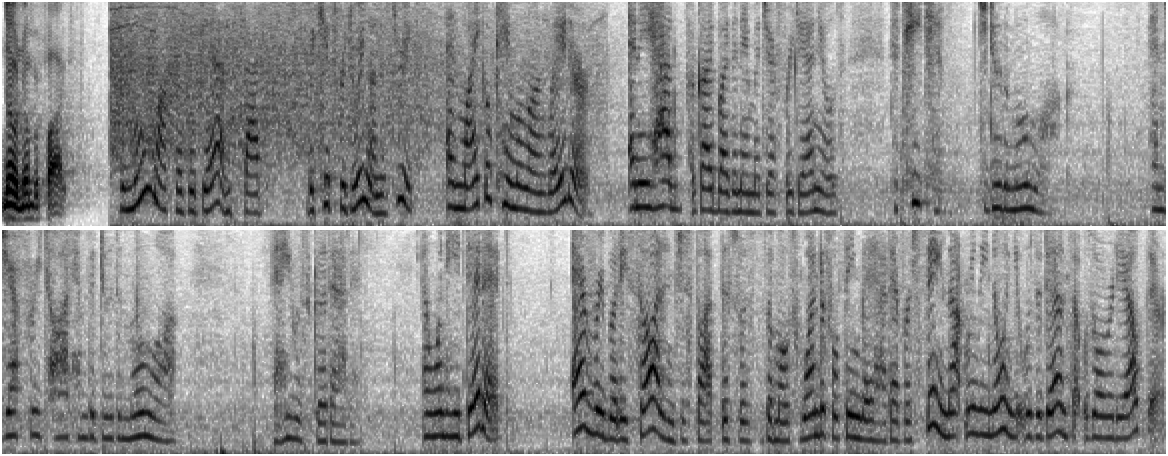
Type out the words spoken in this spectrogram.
No, number five. The moonwalk was a dance that the kids were doing on the streets. And Michael came along later, and he had a guy by the name of Jeffrey Daniels to teach him to do the moonwalk. And Jeffrey taught him to do the moonwalk, and he was good at it. And when he did it, everybody saw it and just thought this was the most wonderful thing they had ever seen, not really knowing it was a dance that was already out there.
